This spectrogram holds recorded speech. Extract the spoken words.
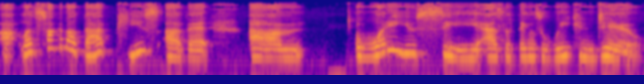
uh, let's talk about that piece of it. Um, what do you see as the things we can do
